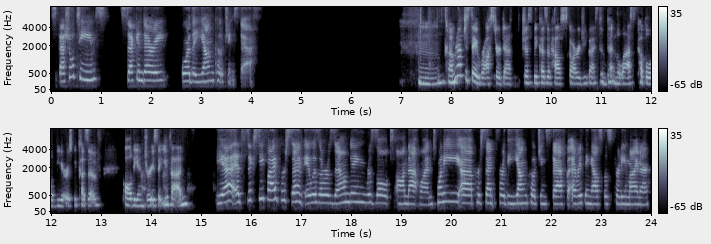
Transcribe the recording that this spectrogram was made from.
special teams, secondary, or the young coaching staff? Hmm. I'm gonna have to say roster death just because of how scarred you guys have been the last couple of years because of all the injuries that you've had. Yeah, it's 65%. It was a resounding result on that one. 20 uh, percent for the young coaching staff, but everything else was pretty minor.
